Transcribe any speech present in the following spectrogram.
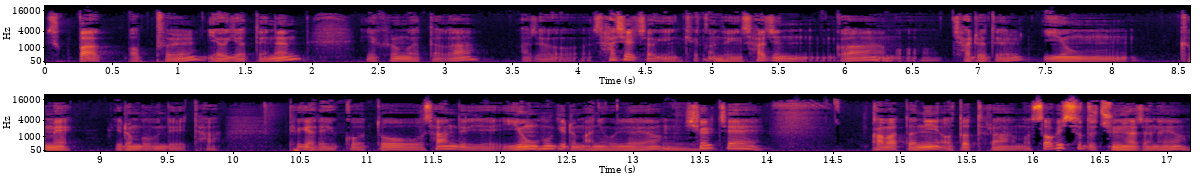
숙박 어플 여기어 때는 이제 그런 거 갖다가 아주 사실적인 객관적인 사진과 뭐 자료들 이용 금액 이런 부분들이 다 표기가 돼 있고 또 사람들이 이제 이용 후기를 많이 올려요. 음. 실제 가봤더니 어떻더라. 뭐 서비스도 중요하잖아요.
